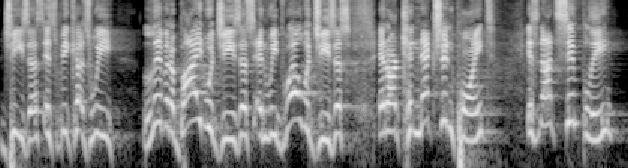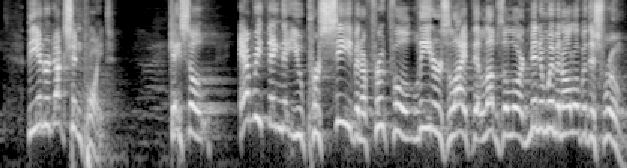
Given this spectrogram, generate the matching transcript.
Jesus, it's because we live and abide with Jesus and we dwell with Jesus. And our connection point is not simply the introduction point. Okay, so everything that you perceive in a fruitful leader's life that loves the Lord, men and women all over this room,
